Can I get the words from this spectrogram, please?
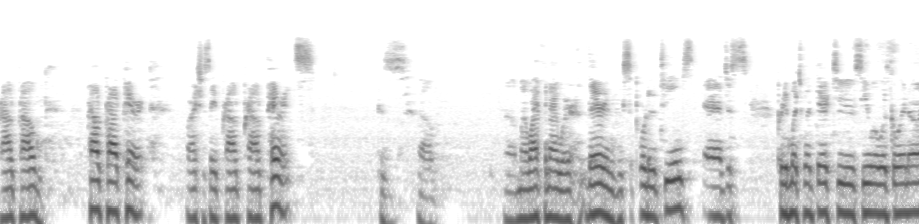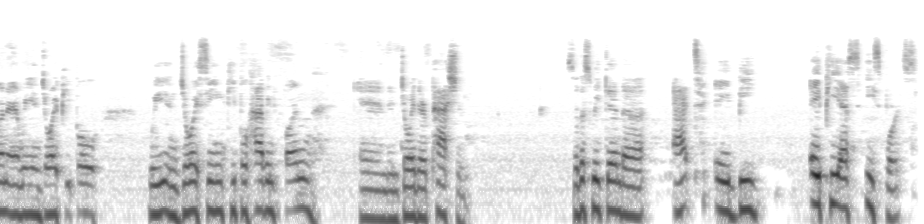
Proud, proud, proud, proud parent, or I should say, proud, proud parents, because um, uh, my wife and I were there and we supported the teams and just pretty much went there to see what was going on. And we enjoy people. We enjoy seeing people having fun and enjoy their passion. So this weekend uh, at AB APS Esports.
